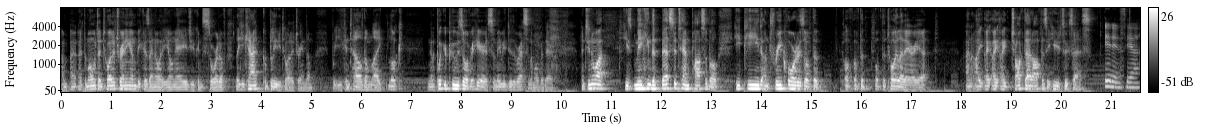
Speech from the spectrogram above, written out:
I'm, I, at the moment I'm toilet training him because I know at a young age you can sort of like you can't completely toilet train them, but you can tell them like, look, I'm gonna put your poos over here, so maybe do the rest of them over there. And do you know what? He's making the best attempt possible. He peed on three quarters of the of, of the of the toilet area, and I, I I- I chalk that off as a huge success. It is, yeah.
